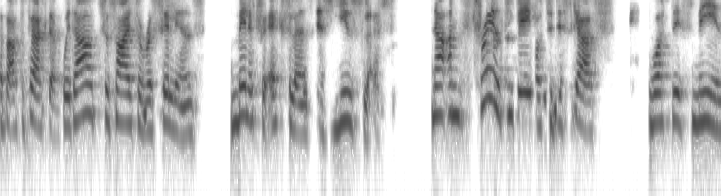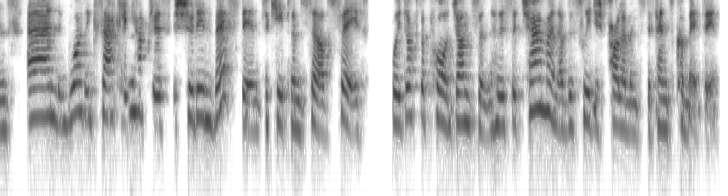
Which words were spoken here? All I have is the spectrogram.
about the fact that without societal resilience, military excellence is useless. Now, I'm thrilled to be able to discuss what this means and what exactly mm-hmm. countries should invest in to keep themselves safe with Dr. Pål Jonson, who is the chairman of the Swedish Parliament's Defense Committee.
